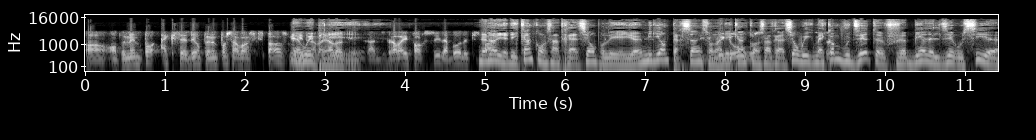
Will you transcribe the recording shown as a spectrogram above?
on, on peut même pas accéder, on peut même pas savoir ce qui se passe. Mais Ben les oui, travailleurs là, du, travail forcé là-bas là, qui se Non, non, il y a des camps de concentration pour les. Il y a un million de personnes qui sont dans des camps de concentration. Oui, mais comme vous dites, vous faites bien de le dire aussi, euh,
